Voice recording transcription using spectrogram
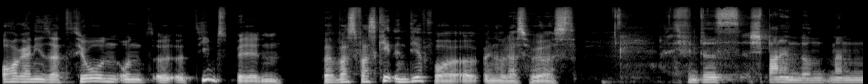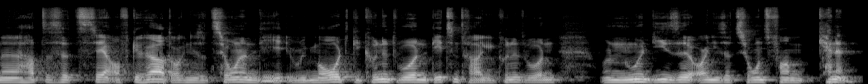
Organisationen und äh, Teams bilden? Was, was geht in dir vor, äh, wenn du das hörst? Ich finde das spannend und man äh, hat das jetzt sehr oft gehört, Organisationen, die remote gegründet wurden, dezentral gegründet wurden und nur diese Organisationsform kennen.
